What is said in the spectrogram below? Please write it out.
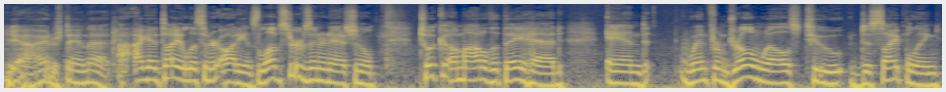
Yeah, I understand that. I, I got to tell you, listener audience, Love Serves International took a model that they had and went from drilling wells to discipling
